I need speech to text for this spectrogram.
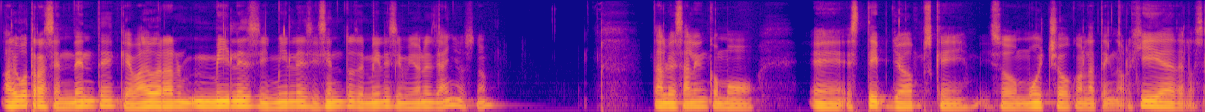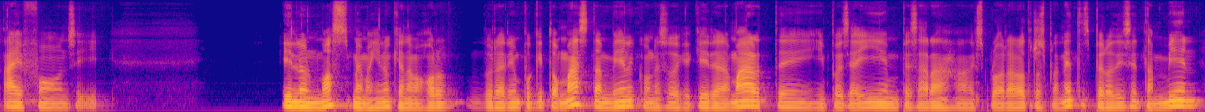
algo trascendente que va a durar miles y miles y cientos de miles y millones de años, ¿no? Tal vez alguien como eh, Steve Jobs, que hizo mucho con la tecnología de los iPhones y Elon Musk, me imagino que a lo mejor duraría un poquito más también con eso de que quiere ir a Marte y pues de ahí empezar a, explorar otros planetas, pero dicen también,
